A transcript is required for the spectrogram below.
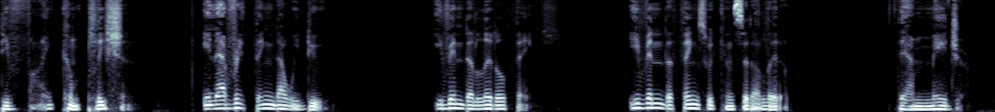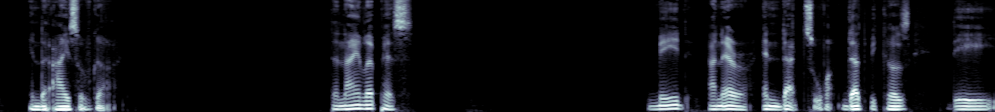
divine completion in everything that we do, even the little things, even the things we consider little. They are major in the eyes of God. The nine lepers made an error, and that's what, that's because they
